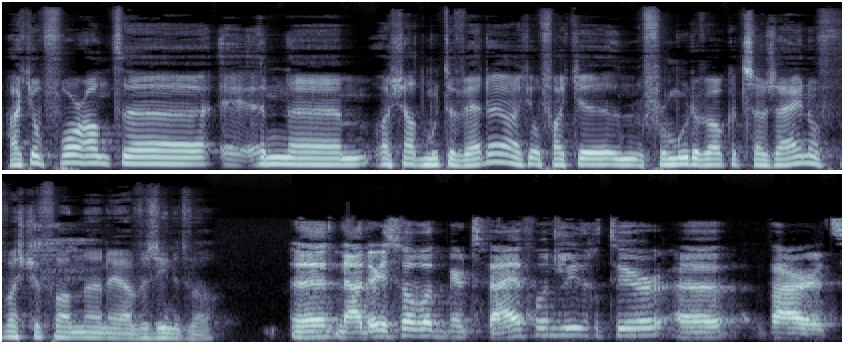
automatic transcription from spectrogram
Had je op voorhand uh, een, uh, als je had moeten wedden, had je, of had je een vermoeden welke het zou zijn? Of was je van, nou ja, we zien het wel? nou, er is wel wat meer twijfel in de literatuur waar het,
